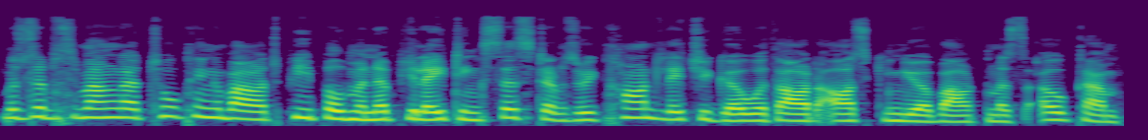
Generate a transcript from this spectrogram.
Muslim Simanga, talking about people manipulating systems, we can't let you go without asking you about Ms. Aucamp.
